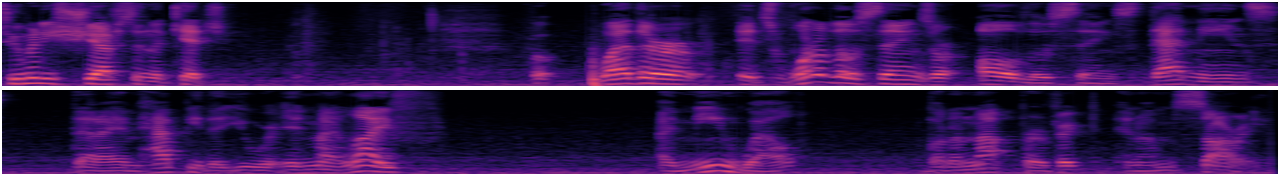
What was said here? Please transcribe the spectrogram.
Too many chefs in the kitchen. But whether it's one of those things or all of those things, that means that I am happy that you were in my life. I mean well, but I'm not perfect, and I'm sorry.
